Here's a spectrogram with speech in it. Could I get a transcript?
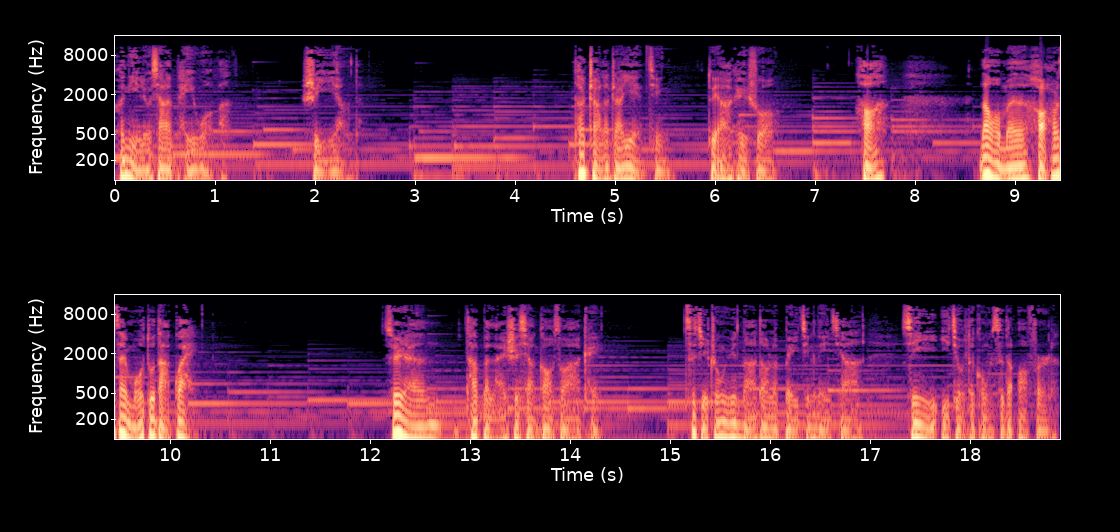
和你留下来陪我吧，是一样的。他眨了眨眼睛，对阿 K 说：“好啊，那我们好好在魔都打怪。”虽然他本来是想告诉阿 K，自己终于拿到了北京那家心仪已久的公司的 offer 了。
